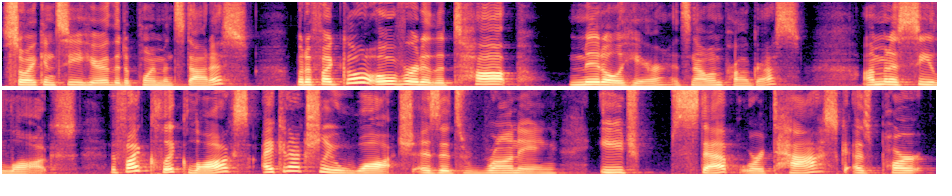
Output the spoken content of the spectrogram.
So I can see here the deployment status. But if I go over to the top middle here, it's now in progress, I'm going to see logs. If I click logs, I can actually watch as it's running each step or task as part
